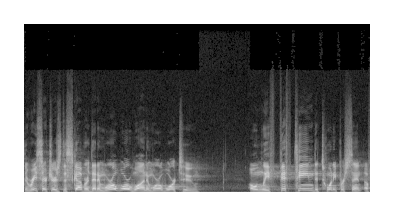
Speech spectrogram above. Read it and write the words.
The researchers discovered that in World War I and World War II, only 15 to 20 percent of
